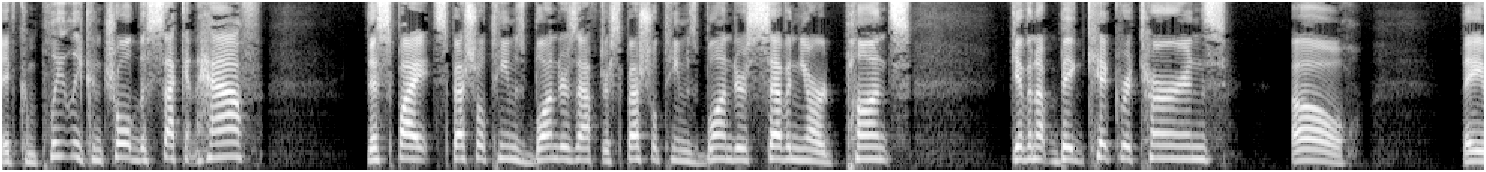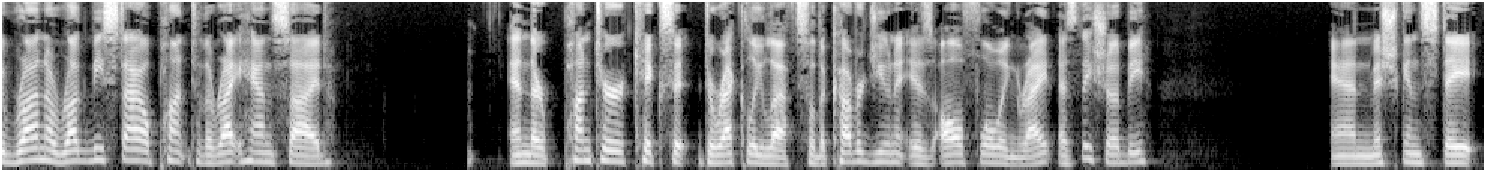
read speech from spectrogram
They've completely controlled the second half, despite special teams blunders after special teams blunders, seven yard punts, giving up big kick returns. Oh, they run a rugby style punt to the right hand side, and their punter kicks it directly left. So the coverage unit is all flowing right, as they should be and Michigan State,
